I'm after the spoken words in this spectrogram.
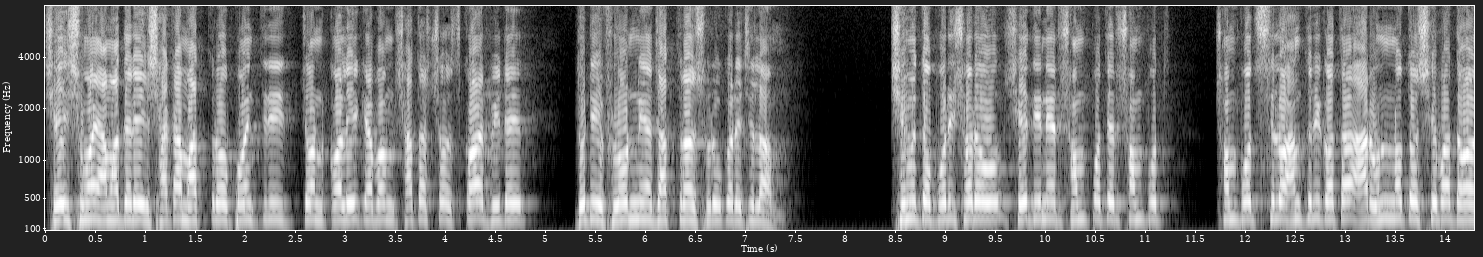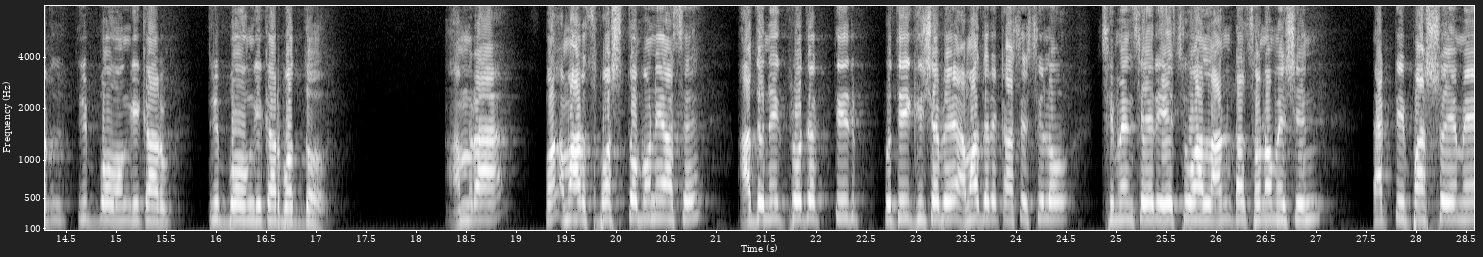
সেই সময় আমাদের এই শাখা মাত্র পঁয়ত্রিশ জন কলিগ এবং সাতাশশো স্কোয়ার ফিটের দুটি ফ্লোর নিয়ে যাত্রা শুরু করেছিলাম। সীমিত পরিসরেও সেদিনের সম্পদের সম্পদ সম্পদ ছিল আন্তরিকতা আর উন্নত সেবা দেওয়ার তীব্র অঙ্গীকার, তীব্র অঙ্গীকারবদ্ধ। আমরা আমার স্পষ্ট মনে আছে, আধুনিক প্রযুক্তির প্রতীক হিসেবে আমাদের কাছে ছিল সিমেন্সের এস ওয়াল আল্ট্রাসোনো মেশিন একটি পাঁচশো এম এ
